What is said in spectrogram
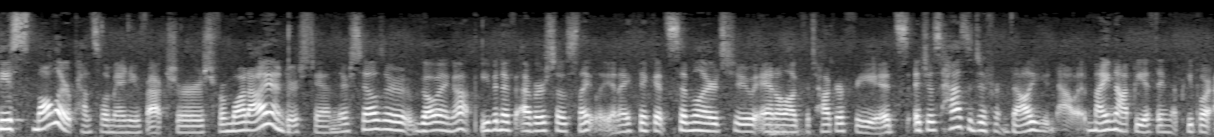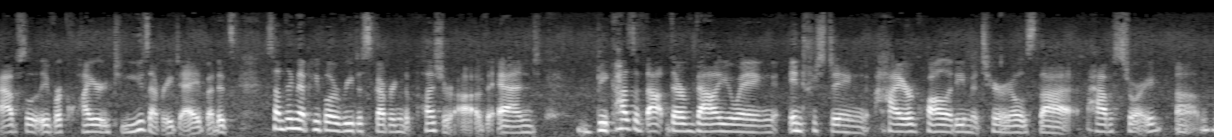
these smaller pencil manufacturers, from what I understand, their sales are going up, even if ever so slightly. And I think it's similar to analog photography. It's it just has a different value now. It might not be a thing that people are absolutely required to use every day, but it's something that people are rediscovering the pleasure of. And because of that, they're valuing interesting, higher quality materials that have a story. Um,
